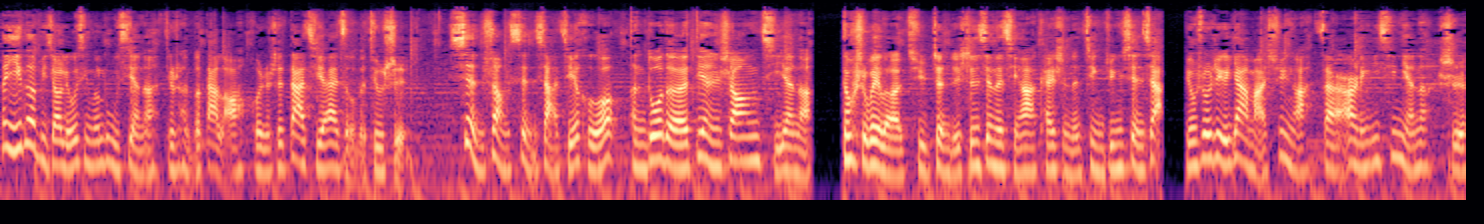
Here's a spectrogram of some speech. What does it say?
那一个比较流行的路线呢，就是很多大佬啊或者是大企业爱走的，就是线上线下结合。很多的电商企业呢，都是为了去挣这生鲜的钱啊，开始呢进军线下。比如说这个亚马逊啊，在二零一七年呢是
